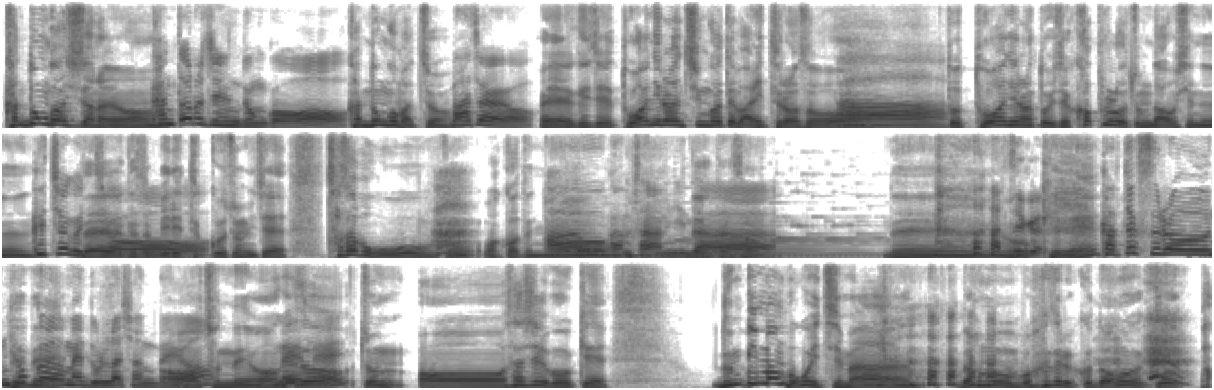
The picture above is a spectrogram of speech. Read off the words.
간동거 하시잖아요. 간 떨어지는 동거 간동거 맞죠? 맞아요. 예, 그 이제 도안이라는 친구한테 많이 들어서 아. 또 도안이랑 또 이제 커플로 좀 나오시는 그쵸, 그쵸. 네, 그래서 미리 듣고 좀 이제 찾아보고 좀 왔거든요. 아우 감사합니다. 네, 그래서 네, 이렇게 갑작스러운 네네. 효과음에 놀라셨네요. 어, 좋네요. 네네. 그래서 좀 어, 사실 뭐 이렇게 눈빛만 보고 있지만 너무 뭐들 있고 너무 이렇게 바-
